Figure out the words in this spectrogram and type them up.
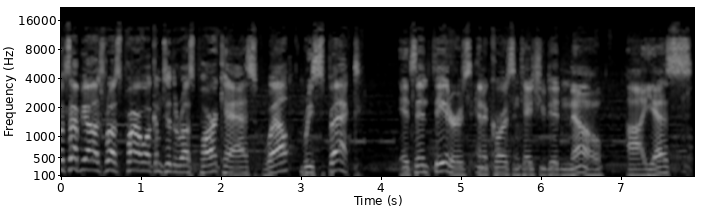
What's up, y'all? It's Russ Parr. Welcome to the Russ Parcast. Well, respect. It's in theaters, and of course, in case you didn't know, uh, yes,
